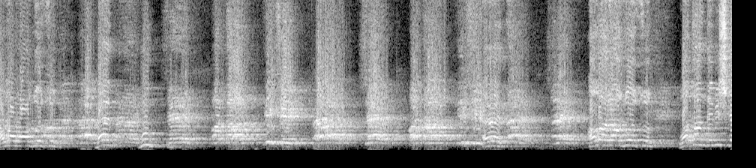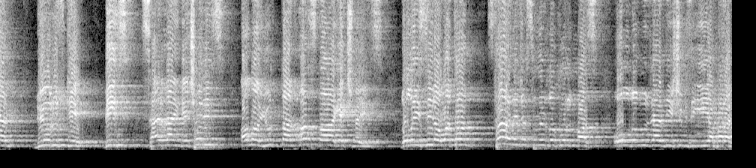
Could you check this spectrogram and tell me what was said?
Allah razı olsun. Ben bu Vatan için her şey vatan için Evet. Allah razı olsun. Vatan demişken diyoruz ki biz serden geçeriz ama yurttan asla geçmeyiz. Dolayısıyla vatan sadece sınırda korunmaz. Olduğumuz yerde işimizi iyi yaparak,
